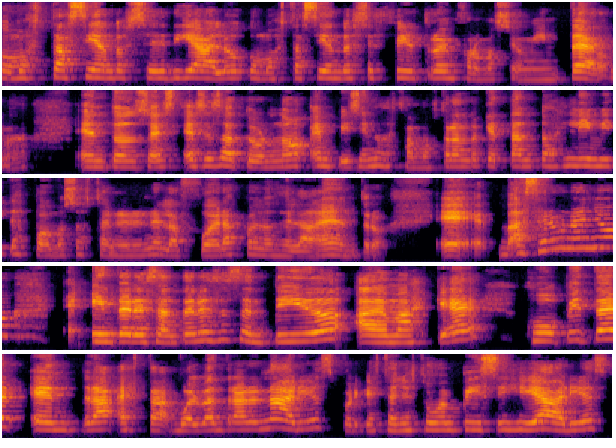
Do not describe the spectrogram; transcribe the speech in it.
cómo está haciendo ese diálogo, cómo está haciendo ese filtro de información interna. Entonces, ese Saturno en Pisces nos está mostrando qué tantos límites podemos sostener en el afuera con los del adentro. Eh, va a ser un año interesante en ese sentido, además que Júpiter entra, está, vuelve a entrar en Aries, porque este año estuvo en Pisces y Aries,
